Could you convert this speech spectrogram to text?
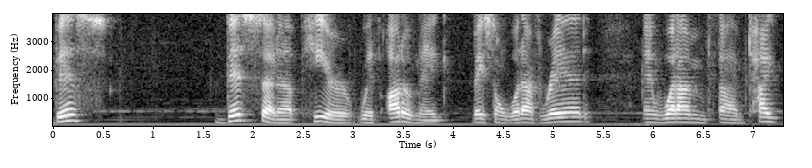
this this setup here with Automake, based on what I've read and what I'm um, type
